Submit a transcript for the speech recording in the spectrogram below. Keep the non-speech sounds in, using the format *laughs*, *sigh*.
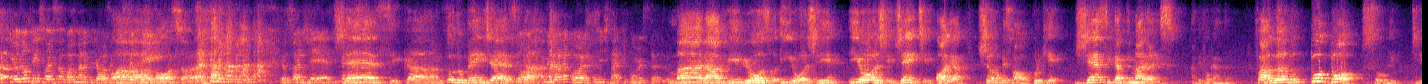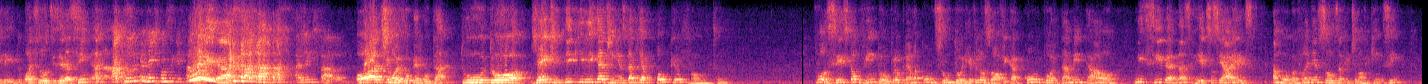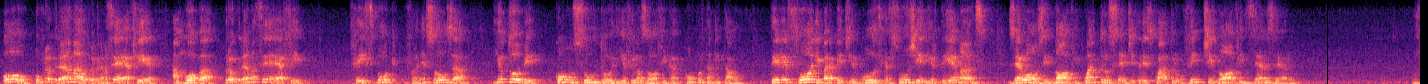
Aqui eu não tenho só essa voz maravilhosa que ah, você tem. Nossa! *laughs* Eu sou a Jéssica. Jéssica! Tudo bem, Jéssica? Tudo melhor agora que a gente está aqui conversando. Maravilhoso! E hoje, e hoje, gente, olha, chama o pessoal, porque Jéssica Guimarães, advogada, falando tudo sobre direito. Pode dizer assim? Tudo que a gente conseguir falar. *laughs* a gente fala. Ótimo, eu vou perguntar tudo. Gente, fiquem ligadinhos, daqui a pouco eu volto. Você está ouvindo o programa Consultoria Filosófica Comportamental. Me siga nas redes sociais, arroba Vânia Souza 2915 ou o programa, o programa CF, arroba programa CF, Facebook, Vânia Souza, YouTube, Consultoria Filosófica Comportamental. Telefone para pedir música, sugerir temas. 011 94734 2900.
